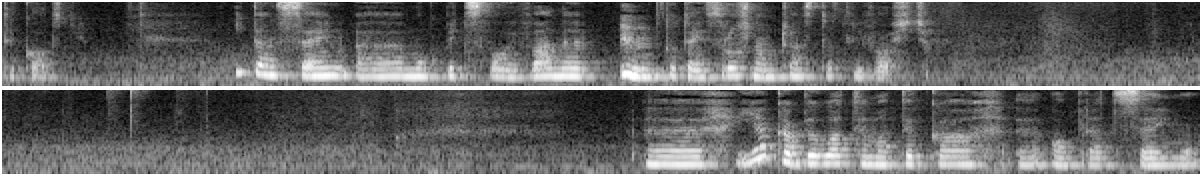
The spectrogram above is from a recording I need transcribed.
tygodnie. I ten Sejm mógł być zwoływany tutaj z różną częstotliwością. Jaka była tematyka e, obrad Sejmu?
